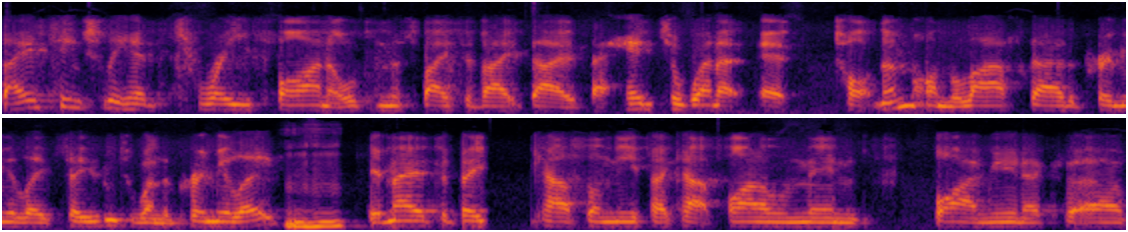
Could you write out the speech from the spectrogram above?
They essentially had three finals in the space of eight days. They had to win it at Tottenham on the last day of the Premier League season to win the Premier League. Mm-hmm. They made it to beat Newcastle in the FA Cup final and then Bayern Munich uh,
